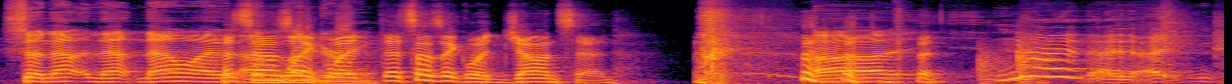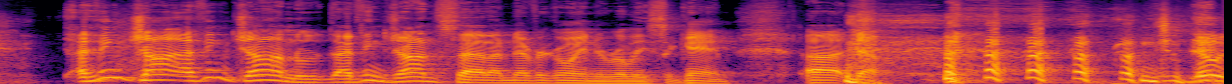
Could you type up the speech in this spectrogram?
So now, now, now I. That sounds like what that sounds like what Jon said. uh, no, I, I, I, think Jon. I think Jon. I think Jon said I'm never going to release a game. Uh, no, no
